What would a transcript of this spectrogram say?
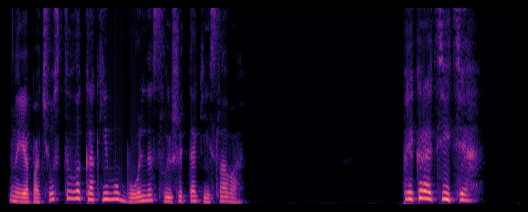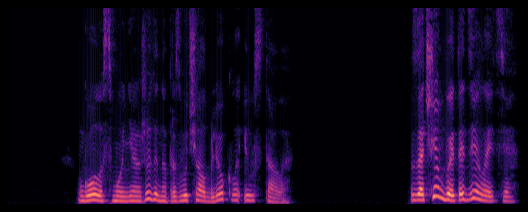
но я почувствовала, как ему больно слышать такие слова. «Прекратите!» Голос мой неожиданно прозвучал блекло и устало. «Зачем вы это делаете?»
